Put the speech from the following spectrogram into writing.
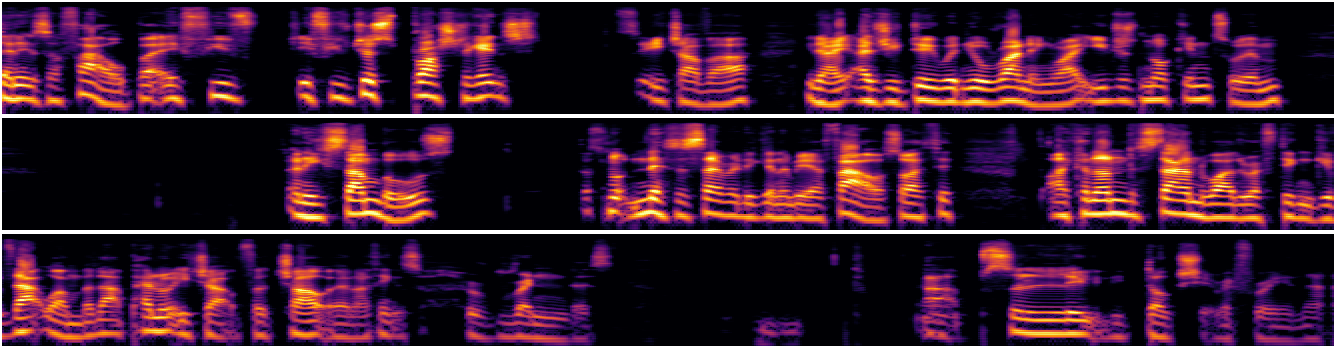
then it's a foul. But if you've if you've just brushed against each other, you know, as you do when you're running, right? You just knock into him and he stumbles, that's not necessarily going to be a foul. So I think I can understand why the ref didn't give that one, but that penalty shout for Charlton, I think it's horrendous. Absolutely dog shit referee in that.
